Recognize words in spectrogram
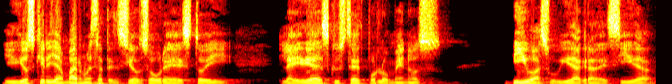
Y Dios quiere llamar nuestra atención sobre esto y la idea es que usted por lo menos viva su vida agradecida,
